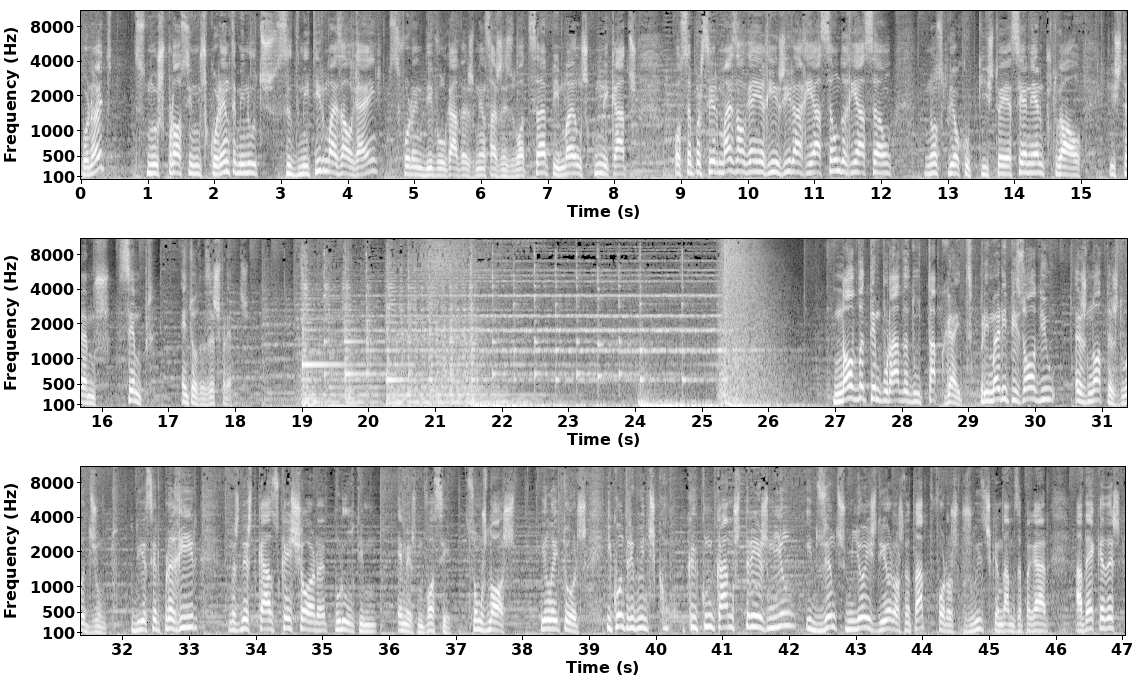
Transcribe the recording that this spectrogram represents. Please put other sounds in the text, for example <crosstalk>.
Boa noite. Se nos próximos 40 minutos se demitir mais alguém, se forem divulgadas mensagens de WhatsApp, e-mails, comunicados, ou se aparecer mais alguém a reagir à reação da reação, não se preocupe que isto é a CNN Portugal e estamos sempre em todas as frentes. Nova temporada do Tapgate. Primeiro episódio, as notas do adjunto. Podia ser para rir, mas neste caso, quem chora, por último, é mesmo você. Somos nós, eleitores e contribuintes que colocamos 3.200 milhões de euros na TAP, fora os prejuízos que andámos a pagar há décadas,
